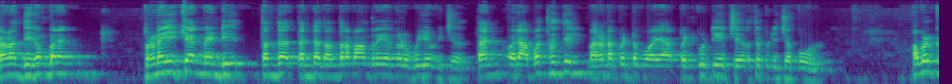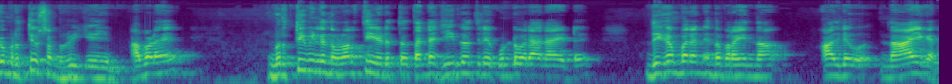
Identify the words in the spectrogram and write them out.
കാരണം ദിഗംബരൻ പ്രണയിക്കാൻ വേണ്ടി തന്റെ തന്റെ തന്ത്രമാന്ത്രികങ്ങൾ ഉപയോഗിച്ച് തൻ ഒരബദ്ധത്തിൽ മരണപ്പെട്ടു പോയ പെൺകുട്ടിയെ ചേർത്ത് പിടിച്ചപ്പോൾ അവൾക്ക് മൃത്യു സംഭവിക്കുകയും അവളെ മൃത്യുവിൽ നിന്ന് ഉണർത്തിയെടുത്ത് തന്റെ ജീവിതത്തിലേക്ക് കൊണ്ടുവരാനായിട്ട് ദിഗംബരൻ എന്ന് പറയുന്ന അതിലെ നായകൻ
